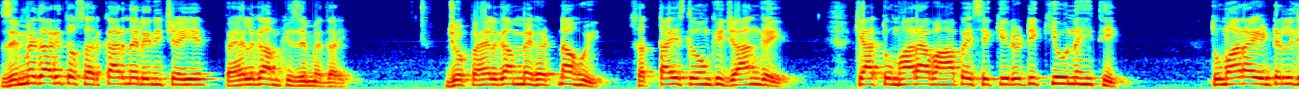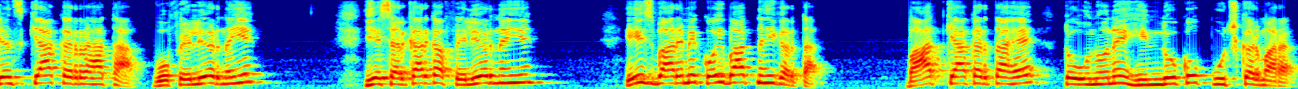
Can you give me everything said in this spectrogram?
जिम्मेदारी तो सरकार ने लेनी चाहिए पहलगाम की जिम्मेदारी. जो पहलगाम में घटना हुई सत्ताईस लोगों की जान गई. क्या तुम्हारा वहां पे सिक्योरिटी क्यों नहीं थी? तुम्हारा इंटेलिजेंस क्या कर रहा था? वो फेलियर नहीं है? ये सरकार का फेलियर नहीं है। इस बारे में कोई बात नहीं करता। बात क्या करता है? तो उन्होंने हिंदू को पूछकर मारा।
